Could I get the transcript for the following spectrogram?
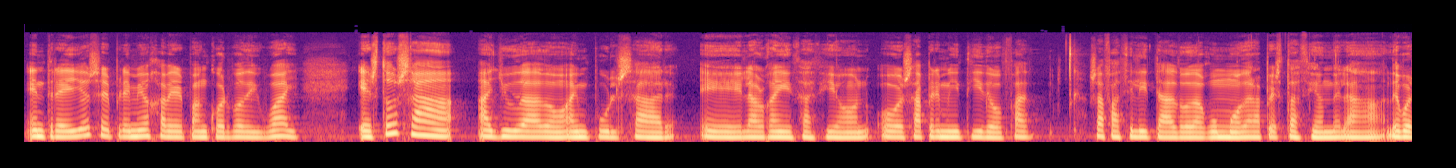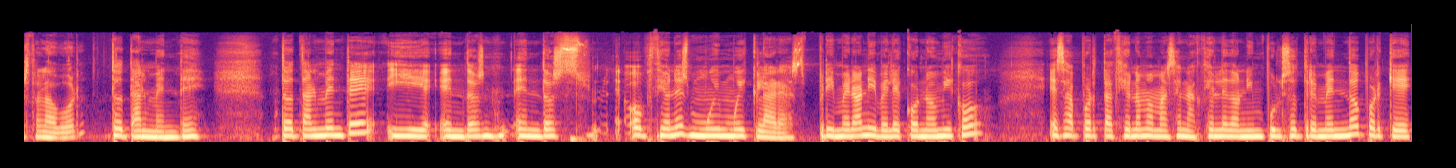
entre ellos el premio Javier Pancorbo de Iguay. ¿Esto os ha ayudado a impulsar eh, la organización o os ha permitido, os ha facilitado de algún modo la prestación de, la, de vuestra labor? Totalmente, totalmente y en dos, en dos opciones muy, muy claras. Primero a nivel económico, esa aportación a Mamás en Acción le da un impulso tremendo porque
